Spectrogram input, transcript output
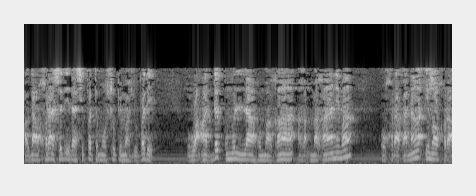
او دا اخرى سدي دا صفت موصوف محذوفه دي وعدکم الله مغانم اخرى غنائم اخرى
